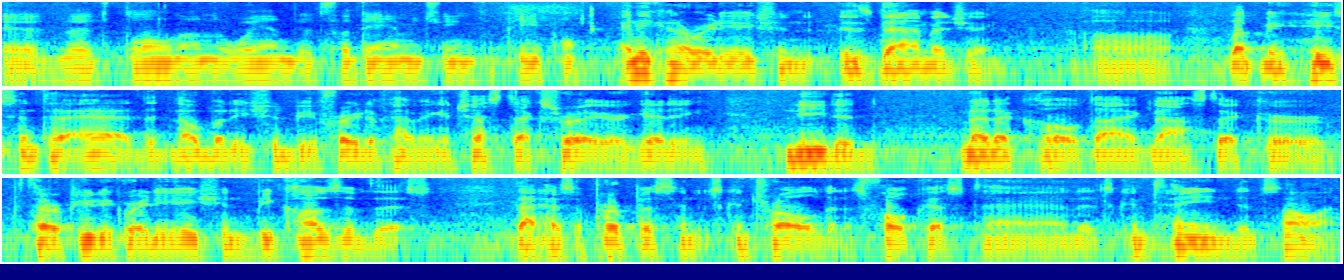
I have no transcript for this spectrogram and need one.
uh, that's blown on the wind that's so damaging to people? Any kind of radiation is damaging. Uh, let me hasten to add that nobody should be afraid of having a chest X-ray or getting needed medical, diagnostic, or therapeutic radiation because of this. That has a purpose and it's controlled and it's focused and it's contained and so on.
